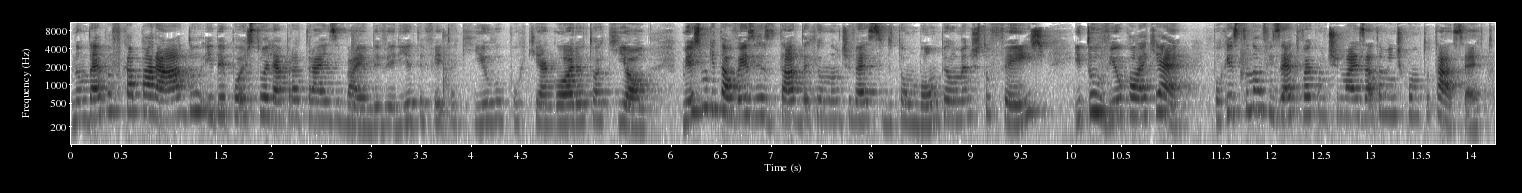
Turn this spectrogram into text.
Não dá para ficar parado e depois tu olhar para trás e, bah, eu deveria ter feito aquilo porque agora eu tô aqui, ó. Mesmo que talvez o resultado daquilo não tivesse sido tão bom, pelo menos tu fez e tu viu qual é que é. Porque se tu não fizer, tu vai continuar exatamente como tu tá, certo?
